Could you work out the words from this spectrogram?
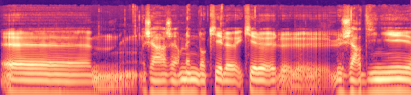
Gérard Germaine, donc, qui est le, qui est le, le jardinier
